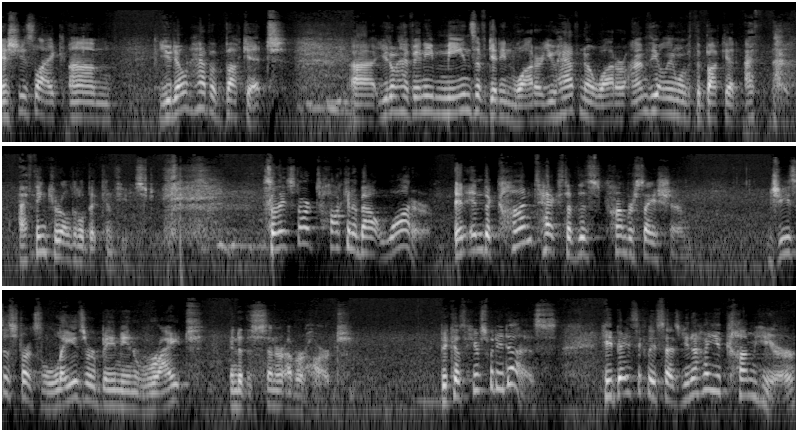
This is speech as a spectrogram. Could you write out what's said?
And she's like, um, you don't have a bucket. Uh, you don't have any means of getting water. You have no water. I'm the only one with the bucket. I, I think you're a little bit confused. So they start talking about water. And in the context of this conversation, Jesus starts laser beaming right into the center of her heart. Because here's what he does He basically says, You know how you come here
